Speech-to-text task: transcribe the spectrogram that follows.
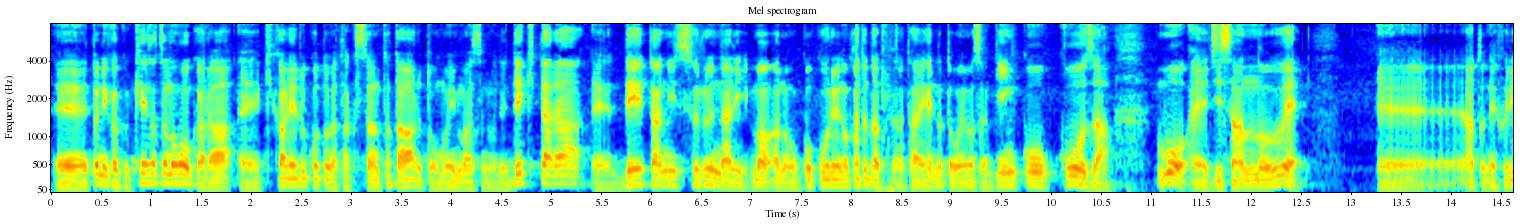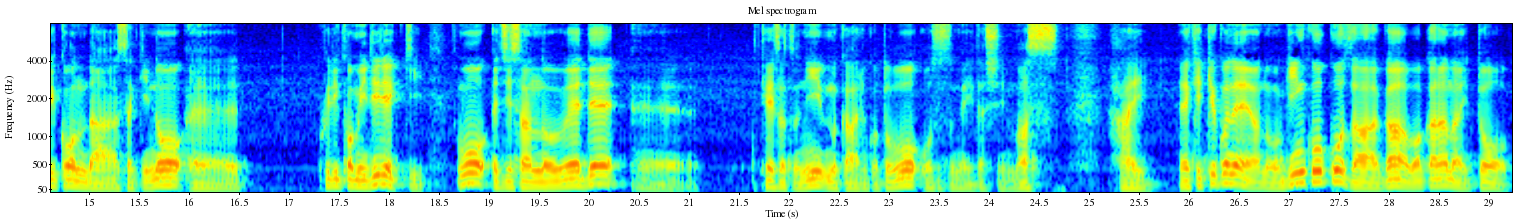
えーとにかく警察の方から、えー聞かれることがたくさん多々あると思いますのでできたら、えーデータにするなり、まあ、あのご高齢の方だったら大変だと思いますが銀行口座を、え持参の上、えあとね振り込んだ先の、え振り込み履歴を持参の上で、えー警察に向かわることをお勧めいたします。はい、えー結局ねあの銀行口座がわからないと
